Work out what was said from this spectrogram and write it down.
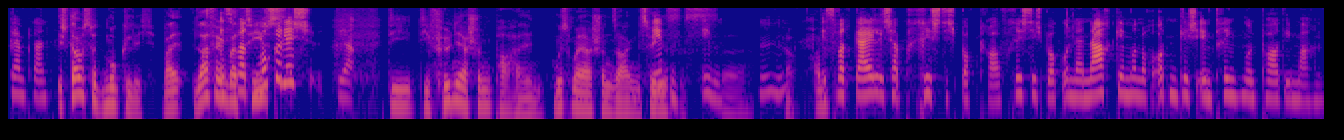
keinen Plan. ich glaube, es wird muckelig, weil Laughing Es wird Thieves, muckelig. Ja, die, die füllen ja schon ein paar Hallen, muss man ja schon sagen. Deswegen Eben, ist es. Äh, ja. Aber es wird geil. Ich habe richtig Bock drauf. Richtig Bock. Und danach gehen wir noch ordentlich in Trinken und Party machen.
